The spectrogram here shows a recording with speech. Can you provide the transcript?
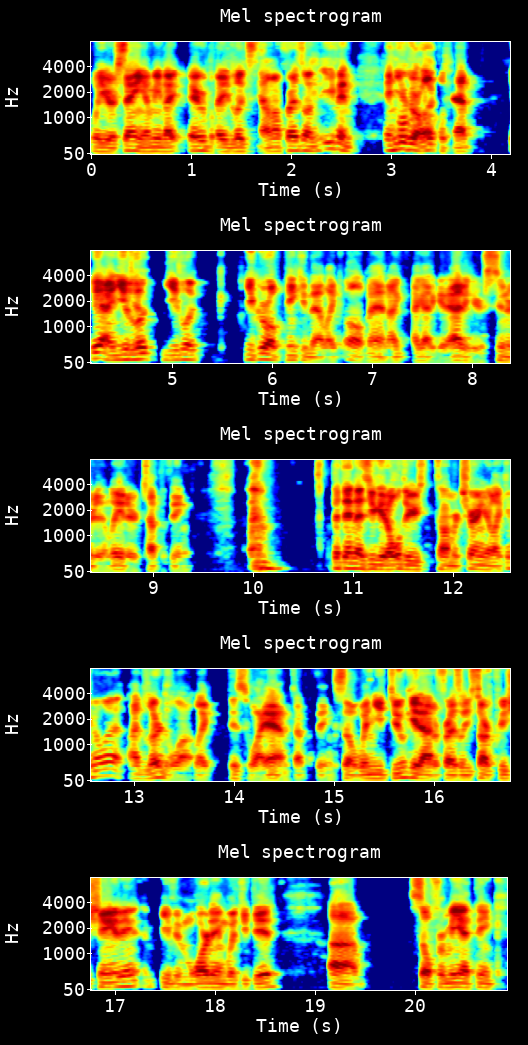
what you were saying. I mean, like everybody looks down on Fresno, and even and you grow up with that, yeah. And you Yeah. look, you look, you grow up thinking that like, oh man, I, I got to get out of here sooner than later, type of thing. but then as you get older, you start maturing. You're like, you know what? I've learned a lot. Like this is who I am, type of thing. So when you do get out of Fresno, you start appreciating it even more than what you did. Um, so for me, I think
